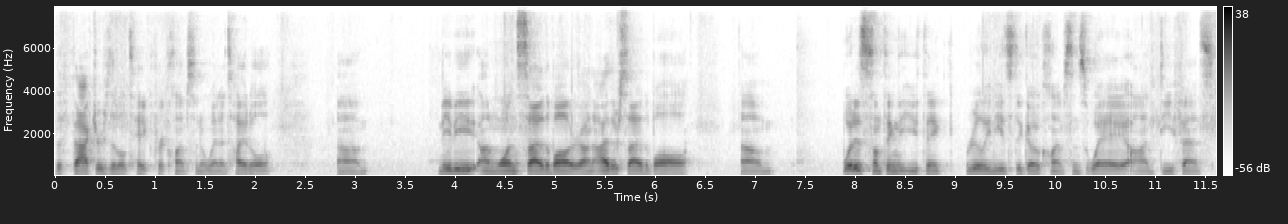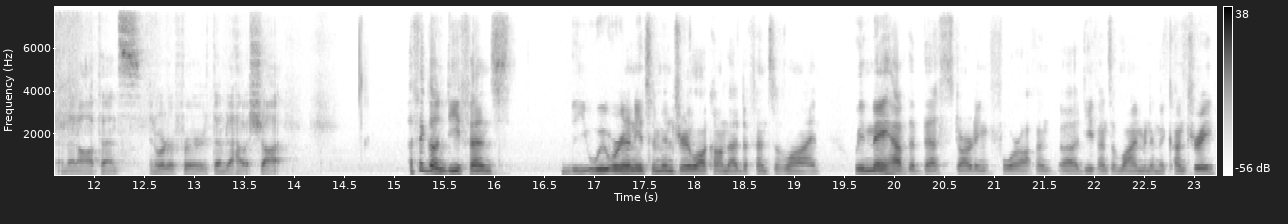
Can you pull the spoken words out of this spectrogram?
the factors it'll take for Clemson to win a title. Um, maybe on one side of the ball or on either side of the ball, um, what is something that you think really needs to go Clemson's way on defense and then offense in order for them to have a shot? I think on defense, we, are going to need some injury luck on that defensive line. We may have the best starting four offen- uh, defensive linemen in the country.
